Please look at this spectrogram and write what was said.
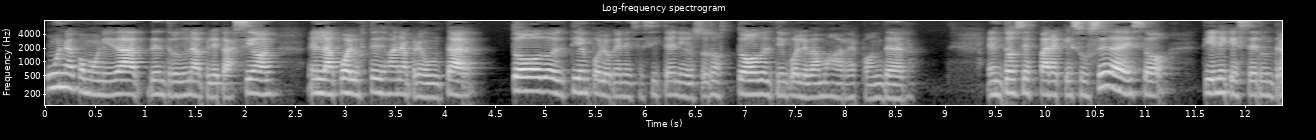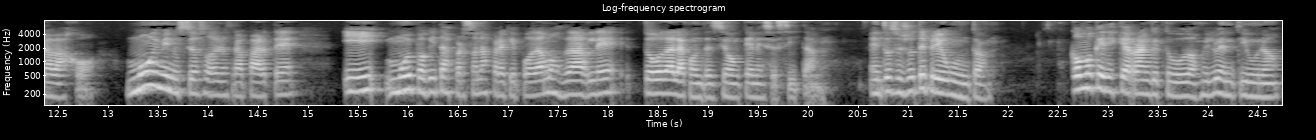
una comunidad dentro de una aplicación en la cual ustedes van a preguntar todo el tiempo lo que necesiten y nosotros todo el tiempo le vamos a responder. Entonces, para que suceda eso, tiene que ser un trabajo muy minucioso de nuestra parte y muy poquitas personas para que podamos darle toda la contención que necesitan. Entonces yo te pregunto, ¿cómo querés que arranque tu 2021?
